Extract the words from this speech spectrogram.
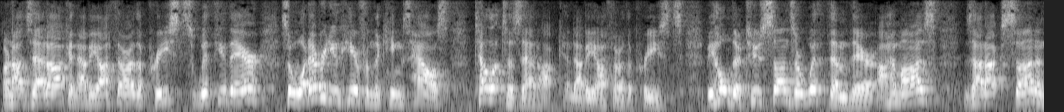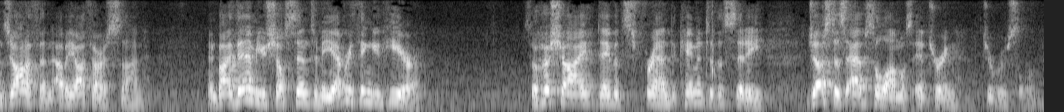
Are not Zadok and Abiathar the priests with you there? So whatever you hear from the king's house, tell it to Zadok and Abiathar the priests. Behold, their two sons are with them there Ahimaaz, Zadok's son, and Jonathan, Abiathar's son. And by them you shall send to me everything you hear. So Hushai, David's friend, came into the city just as Absalom was entering Jerusalem.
